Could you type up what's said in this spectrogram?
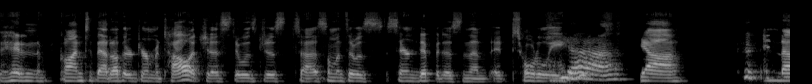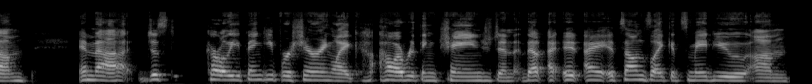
hadn't have gone to that other dermatologist? It was just uh, someone said it was serendipitous and then it totally yeah yeah. And um and uh just Carly, thank you for sharing like how everything changed and that I- it I it sounds like it's made you um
